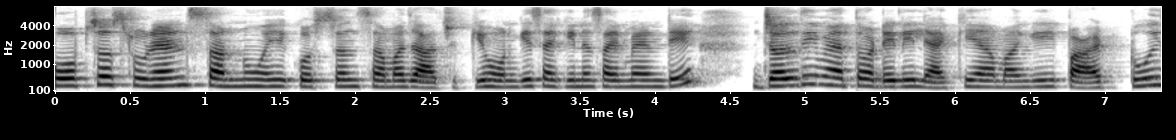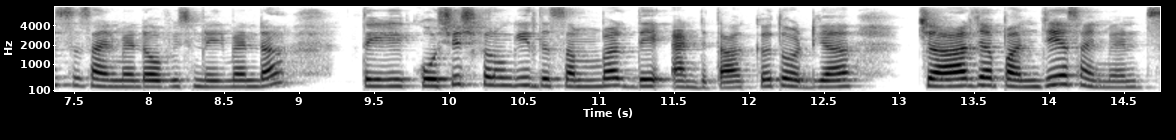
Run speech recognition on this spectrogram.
ਹੋਪਸ ਸੋ ਸਟੂਡੈਂਟਸ ਸਾਨੂੰ ਇਹ ਕੁਐਸਚਨ ਸਮਝ ਆ ਚੁੱਕੇ ਹੋਣਗੇ ਸੈਕਿੰਡ ਅਸਾਈਨਮੈਂਟ ਦੇ। ਜਲਦੀ ਮੈਂ ਤੁਹਾਡੇ ਲਈ ਲੈ ਕੇ ਆਵਾਂਗੀ ਪਾਰਟ 2 ਇਸ ਅਸਾਈਨਮੈਂਟ ਆਫਿਸ ਮੈਨੇਜਮੈਂਟ ਦਾ। ਤੇ ਕੋਸ਼ਿਸ਼ ਕਰੂੰਗੀ ਦਸੰਬਰ ਦੇ ਐਂਡ ਤੱਕ ਤੁਹਾਡੀਆਂ ਚਾਰ ਜਾਂ ਪੰਜ ਅਸਾਈਨਮੈਂਟਸ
